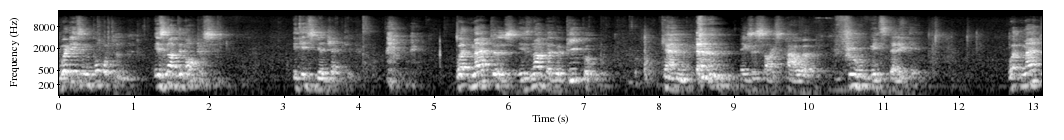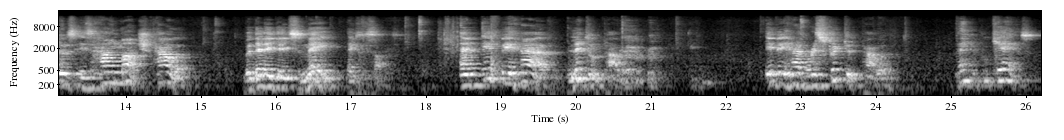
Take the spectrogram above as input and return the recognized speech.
what is important is not democracy, it is the objective. What matters is not that the people can exercise power through its delegate. What matters is how much power the delegates may exercise. And if they have little power, if they have restricted power, then who cares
